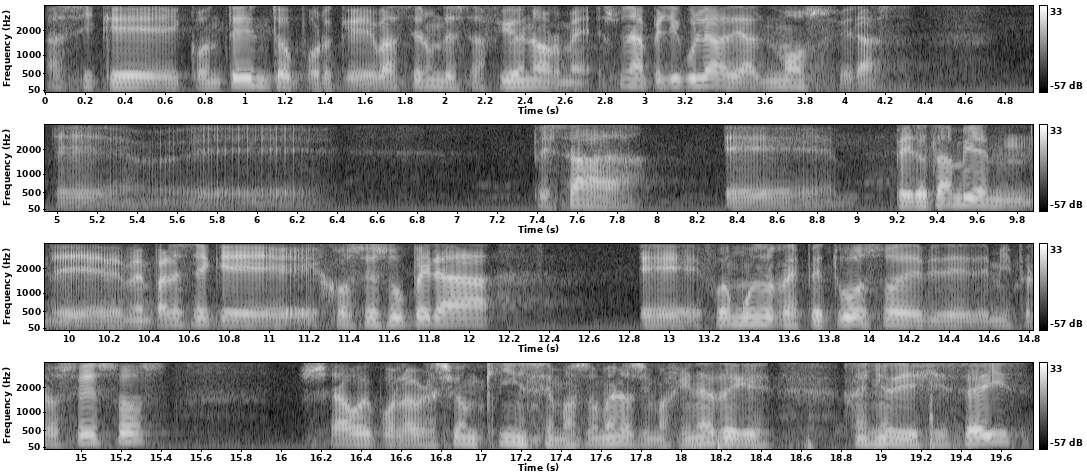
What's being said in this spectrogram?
Así que contento porque va a ser un desafío enorme. Es una película de atmósferas, eh, eh, pesada. Eh, pero también eh, me parece que José Supera eh, fue muy respetuoso de, mis procesos. Ya voy por la versión 15 más o menos, imagínate que año 16.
